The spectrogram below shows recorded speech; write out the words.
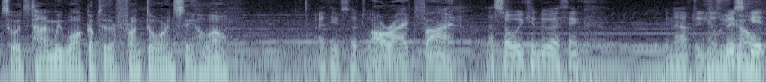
So it's time we walk up to their front door and say hello. I think so too. All right, fine. That's all we can do, I think. We're gonna have to Here just risk go. it.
